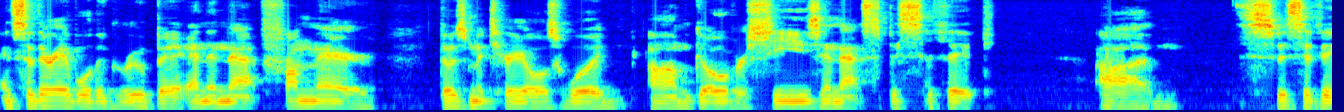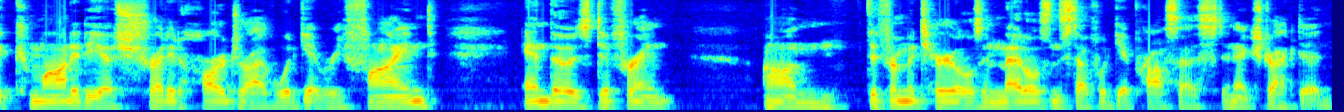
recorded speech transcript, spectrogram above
And so they're able to group it and then that from there those materials would um, go overseas and that specific uh, specific commodity. A shredded hard drive would get refined and those different um, different materials and metals and stuff would get processed and extracted.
